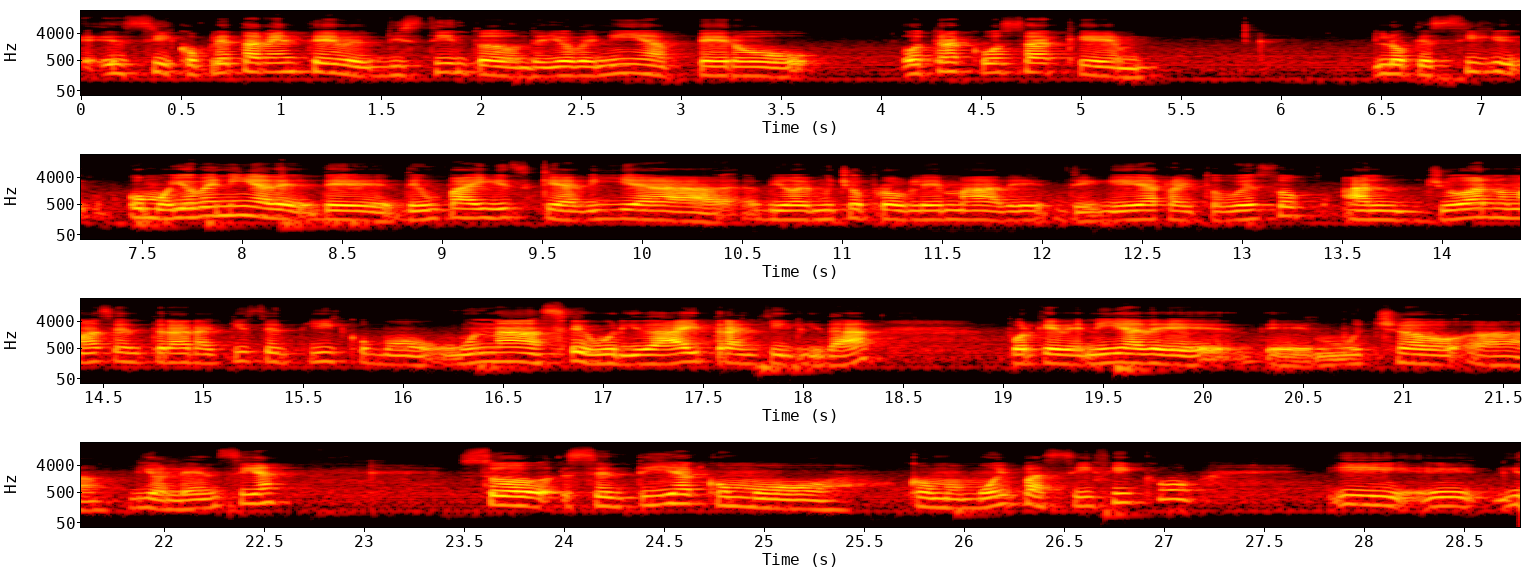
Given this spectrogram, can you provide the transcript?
eh, sí, completamente distinto de donde yo venía, pero otra cosa que lo que sí, como yo venía de, de- un país que había, había mucho problema de, de guerra y todo eso, al yo al nomás entrar aquí sentí como una seguridad y tranquilidad, porque venía de, mucha ah, violencia. So, sentía como, como muy pacífico y, y-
